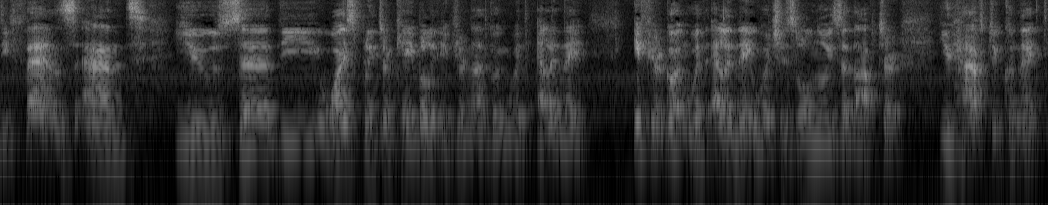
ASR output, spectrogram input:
the fans and use uh, the Y-splitter cable if you're not going with LNA. If you're going with LNA, which is low noise adapter, you have to connect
